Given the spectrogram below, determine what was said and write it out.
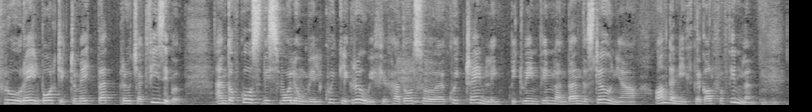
through Rail Baltic to make that project feasible. And of course, this volume will quickly grow if you had also a quick train link between Finland and Estonia underneath the Gulf of Finland. Mm-hmm.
